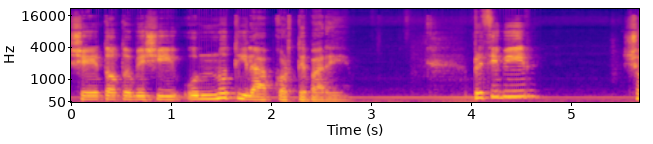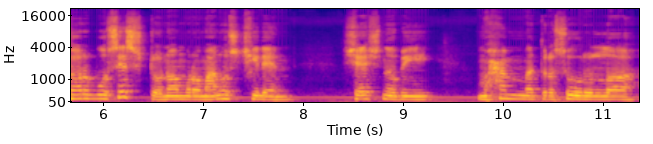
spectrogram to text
সে তত বেশি উন্নতি লাভ করতে পারে। পৃথিবীর সর্বশ্রেষ্ঠ নম্র মানুষ ছিলেন শেষ নবী মুহাম্মদ রসুল্লাহ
